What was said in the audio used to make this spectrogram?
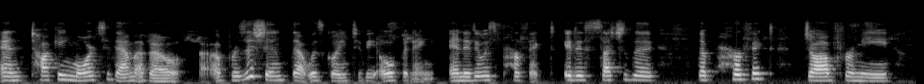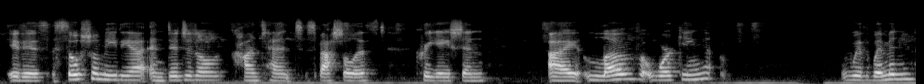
and talking more to them about a position that was going to be opening. And it, it was perfect. It is such the the perfect job for me it is social media and digital content specialist creation. I love working with women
